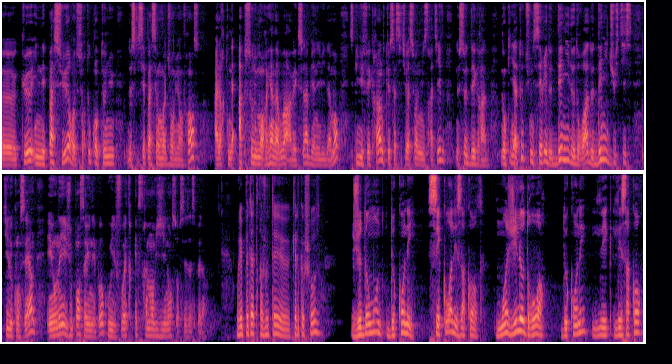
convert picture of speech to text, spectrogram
euh, qu'il n'est pas sûr, surtout compte tenu de ce qui s'est passé au mois de janvier en France, alors qu'il n'a absolument rien à voir avec cela, bien évidemment, ce qui lui fait craindre que sa situation administrative ne se dégrade. Donc il y a toute une série de dénis de droit, de dénis de justice qui le concernent, et on est, je pense, à une époque où il faut être extrêmement vigilant sur ces aspects-là. Vous voulez peut-être ajouter euh, quelque chose? Je demande de connaître c'est quoi les accords? Moi, j'ai le droit de connaître les, accords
